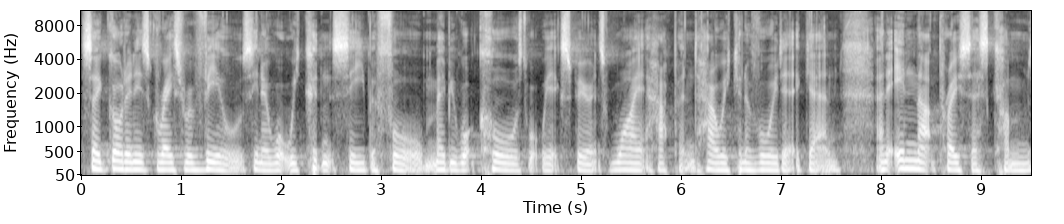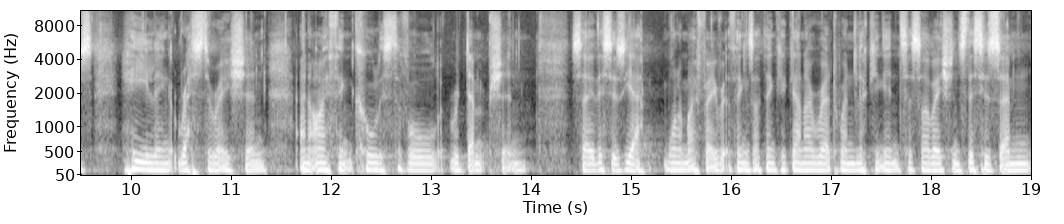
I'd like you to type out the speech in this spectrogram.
So God in his grace reveals, you know, what we couldn't see before, maybe what caused what we experienced, why it happened, how we can avoid it again. And in that process comes healing, restoration, and I think coolest of all, redemption. So this is, yeah, one of my favorite things I think, again, I read when looking into salvations. This is um,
